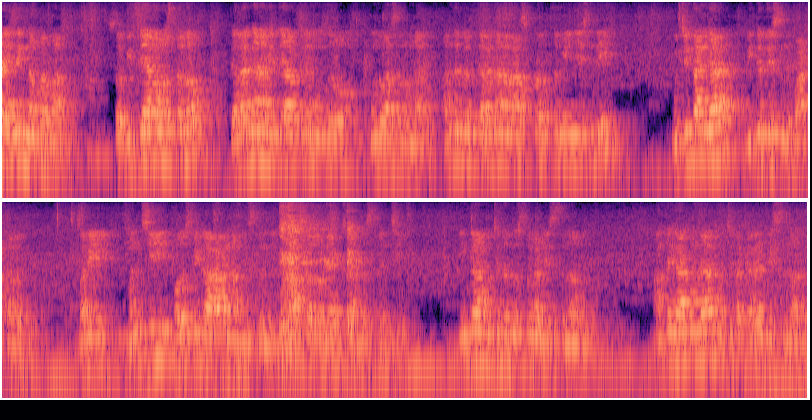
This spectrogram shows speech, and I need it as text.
rising number one. So విద్యా వ్యవస్థలో తెలంగాణ విద్యార్థులే ముందు ముందు వరుసలో ఉండాలి అందుకు తెలంగాణ రాష్ట్ర ప్రభుత్వం ఏం చేసింది? ఉచితంగా విద్యుత్ ఇస్తుంది పాఠశాలకు మరి మంచి పౌష్టిక ఆహారాన్ని అందిస్తుంది. హాస్టల్లో డైట్ ఛార్జెస్ పెంచి. ఇంకా ఉచిత దుస్తులను ఇస్తున్నారు. అంతేకాకుండా ఉచిత కరెంట్ ఇస్తున్నారు.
